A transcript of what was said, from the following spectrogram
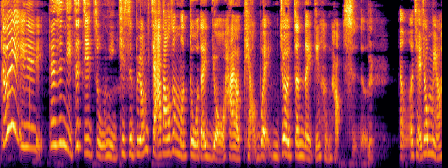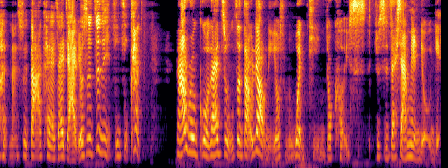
对，但是你自己煮，你其实不用加到这么多的油，还有调味，你就真的已经很好吃了。对，嗯，而且就没有很难，所以大家可以在家里就是自己煮煮看。然后，如果在煮这道料理有什么问题，你都可以就是在下面留言。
